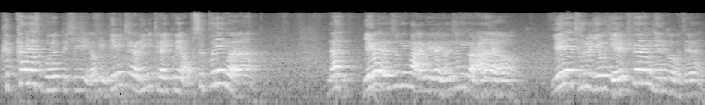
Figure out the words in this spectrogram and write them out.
극한에서 보였듯이 여기 리미트가 리미트가 있고 그냥 없을 뿐인 거야. 난 얘가 연속인 거 알고 얘가 연속인 걸 알아요. 얘네 둘을 이용해서 얘를 표현하면 되는 거거든.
